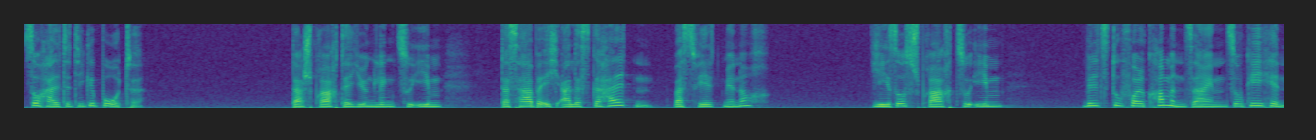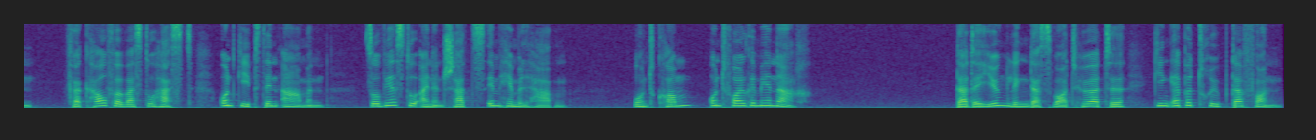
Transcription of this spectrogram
so halte die Gebote. Da sprach der Jüngling zu ihm, das habe ich alles gehalten, was fehlt mir noch? Jesus sprach zu ihm, Willst du vollkommen sein, so geh hin, verkaufe, was du hast, und gib's den Armen, so wirst du einen Schatz im Himmel haben. Und komm und folge mir nach. Da der Jüngling das Wort hörte, ging er betrübt davon,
